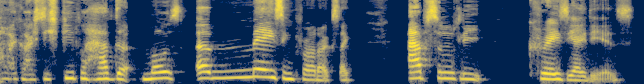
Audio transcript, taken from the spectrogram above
oh my gosh, these people have the most amazing products, like absolutely crazy ideas.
